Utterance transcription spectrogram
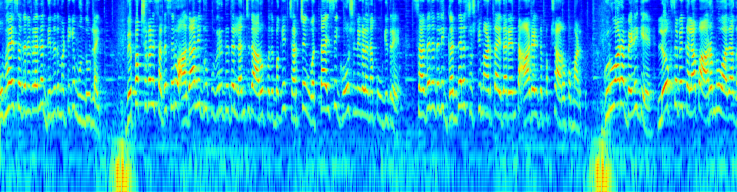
ಉಭಯ ಸದನಗಳನ್ನು ದಿನದ ಮಟ್ಟಿಗೆ ಮುಂದೂಡಲಾಯಿತು. ವಿಪಕ್ಷಗಳ ಸದಸ್ಯರು ಅದಾನಿ ಗ್ರೂಪ್ ವಿರುದ್ಧದ ಲಂಚದ ಆರೋಪದ ಬಗ್ಗೆ ಚರ್ಚೆಗೆ ಒತ್ತಾಯಿಸಿ ಘೋಷಣೆಗಳನ್ನು ಕೂಗಿದ್ರೆ ಸದನದಲ್ಲಿ ಗದ್ದಲ ಸೃಷ್ಟಿ ಮಾಡ್ತಾ ಇದ್ದಾರೆ ಅಂತ ಆಡಳಿತ ಪಕ್ಷ ಆರೋಪ ಮಾಡಿತು. ಗುರುವಾರ ಬೆಳಿಗ್ಗೆ ಲೋಕಸಭೆ ಕಲಾಪ ಆರಂಭವಾದಾಗ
